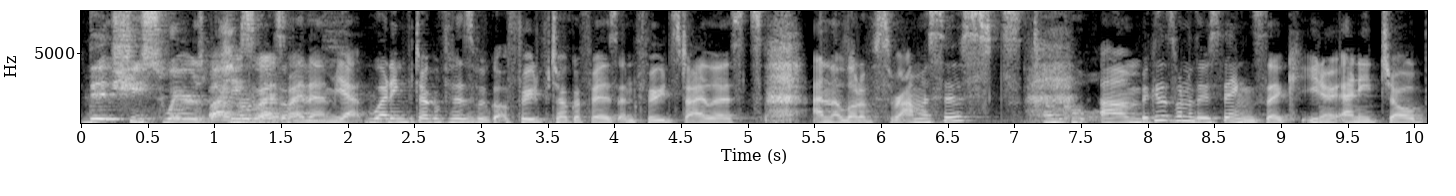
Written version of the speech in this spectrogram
that she swears by She swears by them. Yeah, wedding photographers. We've got food photographers and food stylists, and a lot of ceramicists. Oh, cool. Um, because it's one of those things. Like you know, any job.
